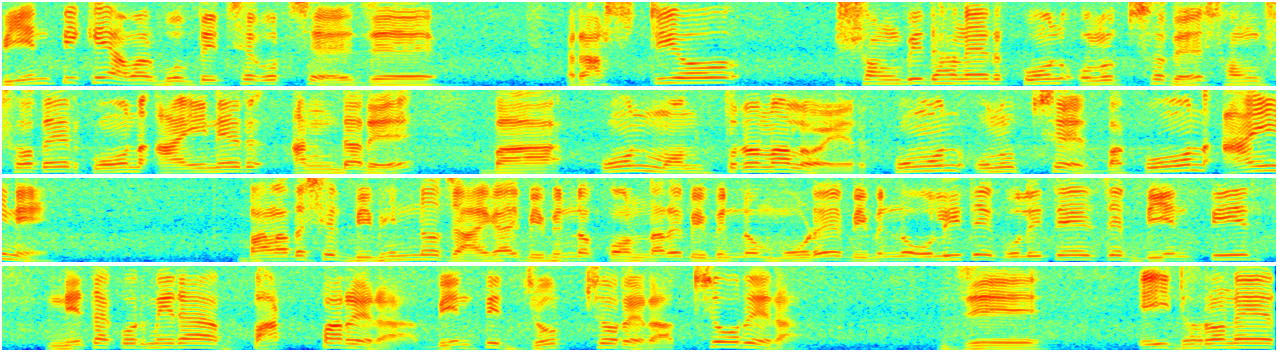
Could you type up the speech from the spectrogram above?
বিএনপিকে আমার বলতে ইচ্ছে করছে যে রাষ্ট্রীয় সংবিধানের কোন অনুচ্ছেদে, সংসদের কোন আইনের আন্ডারে বা কোন মন্ত্রণালয়ের কোন অনুচ্ছেদ বা কোন আইনে বাংলাদেশের বিভিন্ন জায়গায়, বিভিন্ন কর্নারে, বিভিন্ন মোড়ে, বিভিন্ন অলিতে গলিতে যে বিএনপির নেতাকর্মীরা, বাটপারেরা, বিএনপির জোটচোরেরা চোরেরা চোরেরা যে এই ধরনের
